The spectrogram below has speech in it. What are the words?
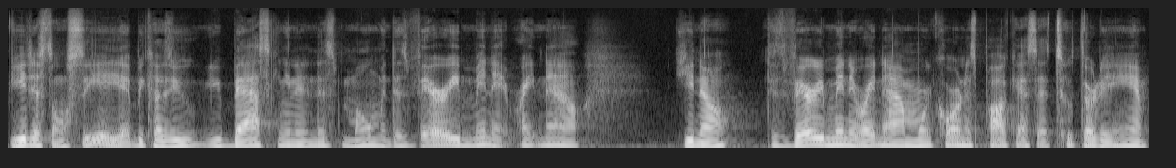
You just don't see it yet because you you basking in this moment, this very minute right now. You know, this very minute right now, I'm recording this podcast at 2:30 a.m.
